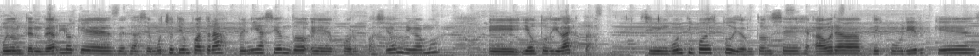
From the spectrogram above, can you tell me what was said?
puedo entender lo que desde hace mucho tiempo atrás venía haciendo eh, por pasión, digamos, y autodidacta, sin ningún tipo de estudio. Entonces ahora descubrir qué es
